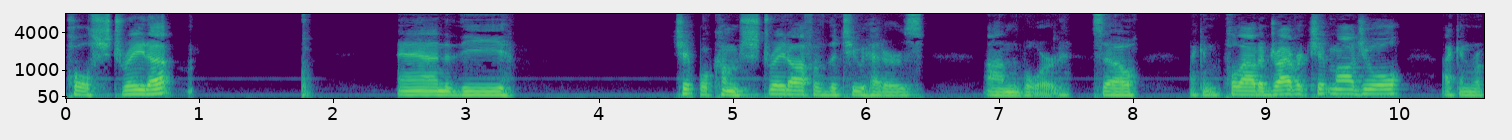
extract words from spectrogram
pull straight up and the chip will come straight off of the two headers on the board. So I can pull out a driver chip module, I can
